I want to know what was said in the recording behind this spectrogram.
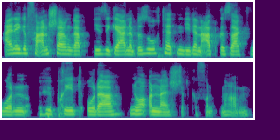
einige Veranstaltungen gehabt, die Sie gerne besucht hätten, die dann abgesagt wurden, hybrid oder nur online stattgefunden haben.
